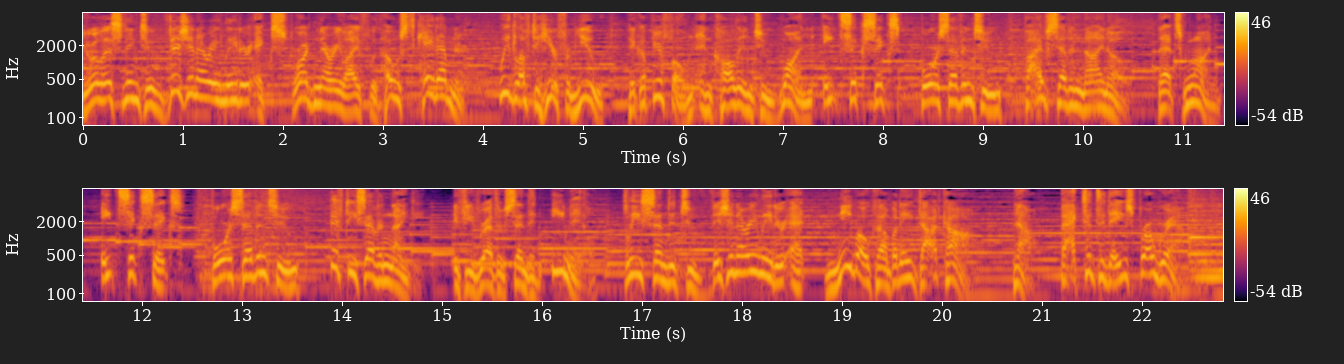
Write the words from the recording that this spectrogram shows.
You're listening to Visionary Leader Extraordinary Life with host Kate Ebner. We'd love to hear from you. Pick up your phone and call into 1 866 472 5790. That's 1 866 472 5790. If you'd rather send an email, please send it to visionaryleader at nebocompany.com. Now, back to today's program.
